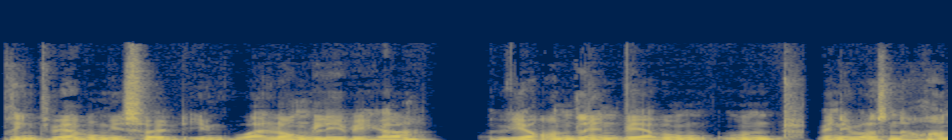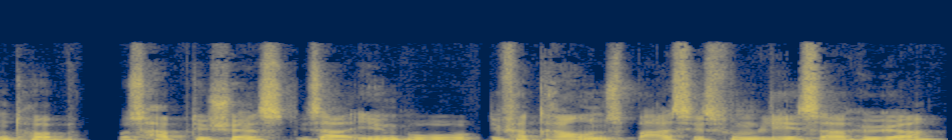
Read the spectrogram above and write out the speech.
Printwerbung ist halt irgendwo auch langlebiger wie Online-Werbung und wenn ich was in der Hand habe, was Haptisches, ist auch irgendwo die Vertrauensbasis vom Leser höher,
